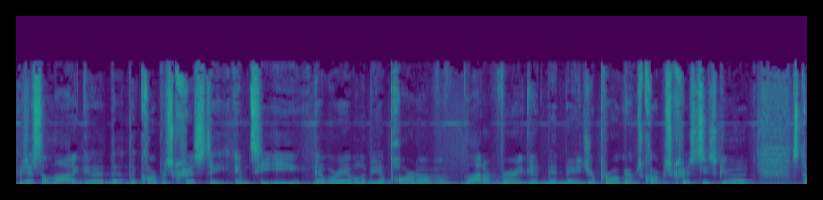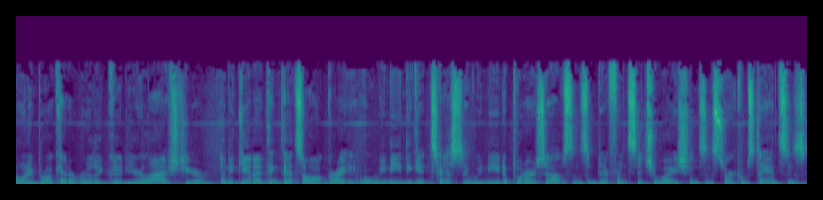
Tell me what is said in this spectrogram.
There's just a lot of good. The, the Corpus Christi MTE that we're able to be a part of, a lot of very good mid major programs. Corpus Christi's good. Stony Brook had a really good year last year. And again, I think that's all great. Where we need to get tested. We need to put ourselves in some different situations and circumstances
